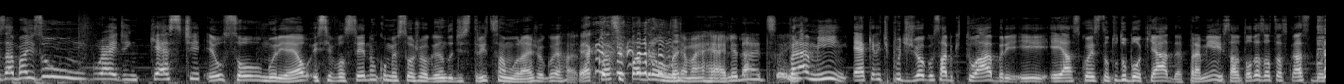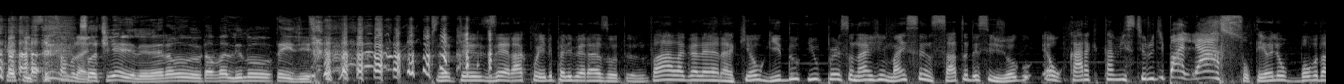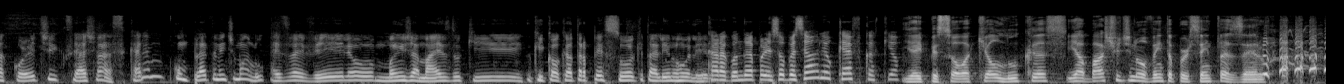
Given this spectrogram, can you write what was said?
Bem-vindos a mais um Grinding Cast. Eu sou o Muriel e se você não começou jogando Distrito Samurai, jogou errado. É a classe padrão, né? É uma realidade isso aí. Pra mim, é aquele tipo de jogo, sabe, que tu abre e, e as coisas estão tudo bloqueadas. Pra mim é isso, sabe? Todas as outras classes bloqueadas em Distrito Samurai. Só tinha ele, ele era o. tava ali no. Entendi. Precisa ter, zerar com ele pra liberar as outras. Fala galera, aqui é o Guido e o personagem mais sensato desse jogo é o cara que tá vestido de palhaço. Tem ele o bobo da corte que você acha, ah, esse cara é completamente maluco. Aí você vai ver, ele é o manja mais do que, do que qualquer outra pessoa que tá ali no rolê. Cara, quando ele apareceu, eu pensei, olha, o Kev fica aqui, ó. E aí, pessoal, aqui é o Lucas e abaixo de 90% é zero.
